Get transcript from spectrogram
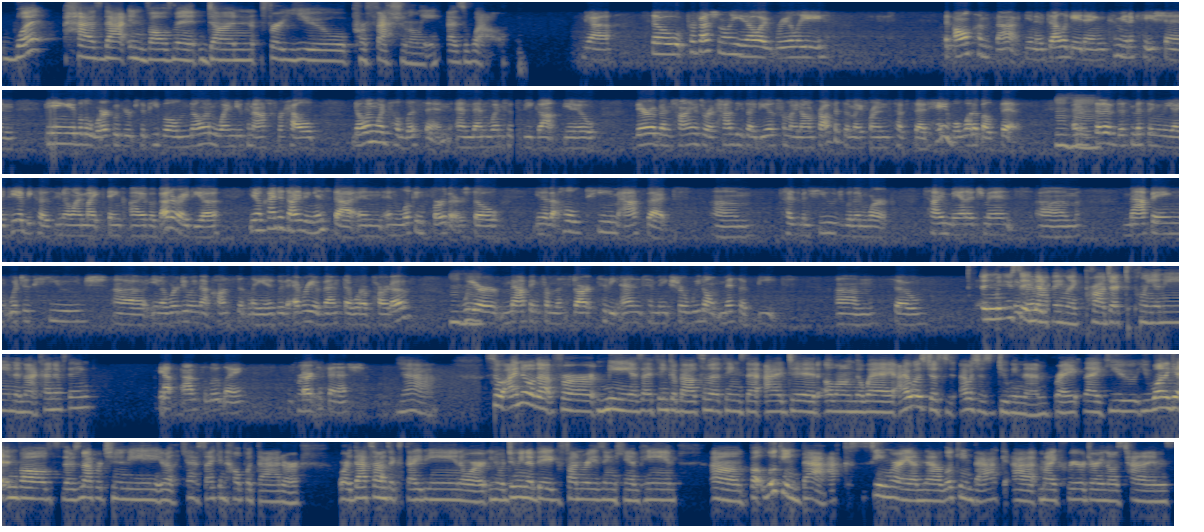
what has that involvement done for you professionally as well? Yeah. So professionally, you know, I really it all comes back, you know, delegating, communication, being able to work with groups of people, knowing when you can ask for help, knowing when to listen and then when to speak up, you know. There have been times where I've had these ideas for my nonprofits and my friends have said, "Hey, well what about this?" Mm-hmm. And instead of dismissing the idea because, you know, I might think I have a better idea, you know, kind of diving into that and, and looking further. So, you know, that whole team aspect um, has been huge within work. Time management, um, mapping, which is huge. Uh, you know, we're doing that constantly with every event that we're a part of. Mm-hmm. We are mapping from the start to the end to make sure we don't miss a beat. Um, so and when you say really, mapping, like project planning and that kind of thing? Yep, absolutely. Start to finish. Yeah. So I know that for me, as I think about some of the things that I did along the way, I was just I was just doing them, right? Like you you want to get involved, there's an opportunity, you're like, yes, I can help with that, or or that sounds exciting, or you know, doing a big fundraising campaign. Um, but looking back, seeing where I am now, looking back at my career during those times,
